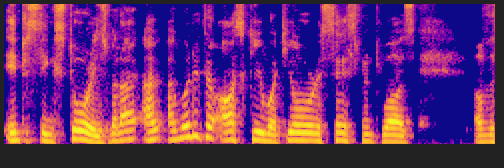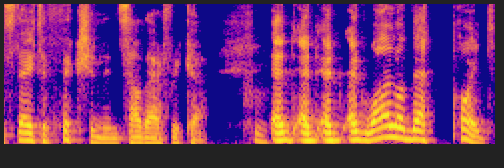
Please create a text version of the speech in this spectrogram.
interesting stories. But I, I, I wanted to ask you what your assessment was of the state of fiction in South Africa. Hmm. And, and and and while on that point,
